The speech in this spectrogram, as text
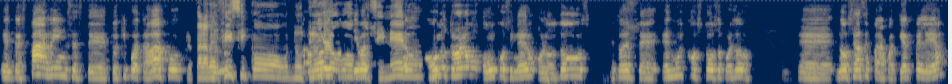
Entre sparrings, este, tu equipo de trabajo. Preparador físico, nutriólogo, cocinero. O, un nutriólogo o un cocinero o los dos. Entonces, este, es muy costoso, por eso eh, no se hace para cualquier pelea.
